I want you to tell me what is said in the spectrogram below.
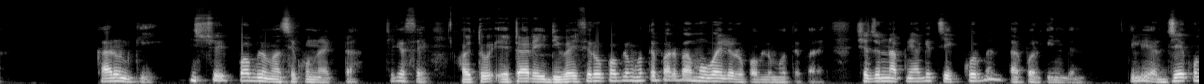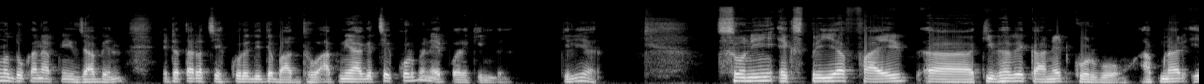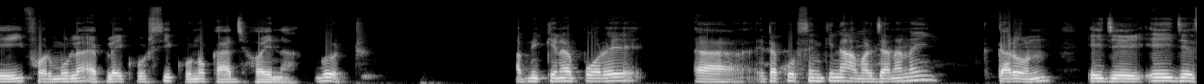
কারণ কি? নিশ্চয়ই প্রবলেম আছে কোনো একটা। ঠিক আছে? হয়তো এটার এই ডিভাইসেরও প্রবলেম হতে পারে বা মোবাইলেরও প্রবলেম হতে পারে। সেজন্য আপনি আগে চেক করবেন, তারপর কিনবেন। ক্লিয়ার যে কোনো দোকানে আপনি যাবেন, এটা তারা চেক করে দিতে বাধ্য। আপনি আগে চেক করবেন, এরপরে কিনবেন। ক্লিয়ার সোনি এক্সপ্রিয়া ফাইভ কীভাবে কানেক্ট করব? আপনার এই ফর্মুলা অ্যাপ্লাই করছি, কোনো কাজ হয় না। গুড আপনি কেনার পরে এটা করছেন কিনা আমার জানা নাই। কারণ এই যে এই যে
